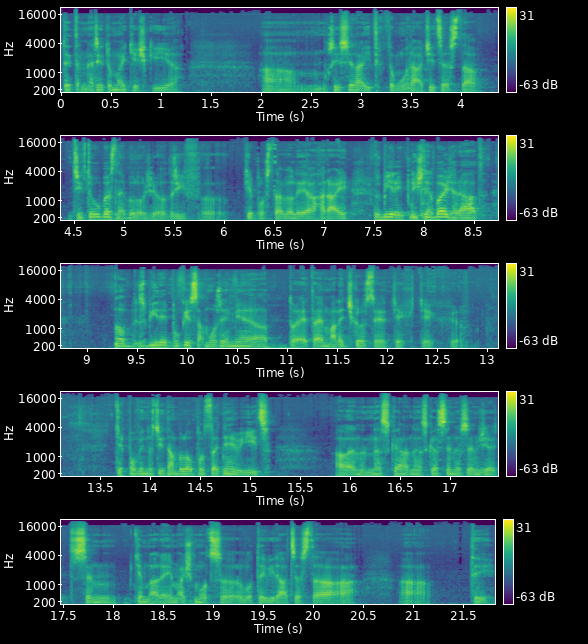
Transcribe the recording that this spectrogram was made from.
ty trenéři to mají těžký a, a musí si najít k tomu hráči cesta. Dřív to vůbec nebylo, že jo? Dřív eh, tě postavili a hraj. Sbírej puky. Když nebudeš hrát, no sbírej puky samozřejmě a to je, to je maličkost těch, těch, těch povinností tam bylo podstatně víc. Ale dneska, dneska si myslím, že jsem těm mladým až moc eh, otevírá cesta a, a ty,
